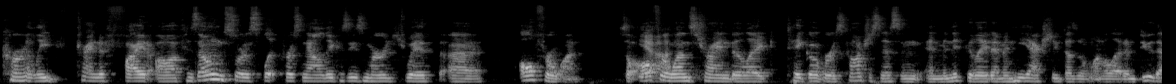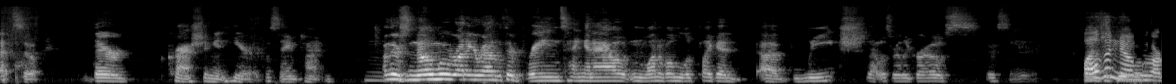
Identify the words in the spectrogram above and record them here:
currently trying to fight off his own sort of split personality because he's merged with uh All for One. So All for One's trying to like take over his consciousness and, and manipulate him, and he actually doesn't want to let him do that. So they're crashing in here at the same time. Hmm. And there's Nomu running around with their brains hanging out, and one of them looked like a, a leech. That was really gross. There's all the people- Nomu are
